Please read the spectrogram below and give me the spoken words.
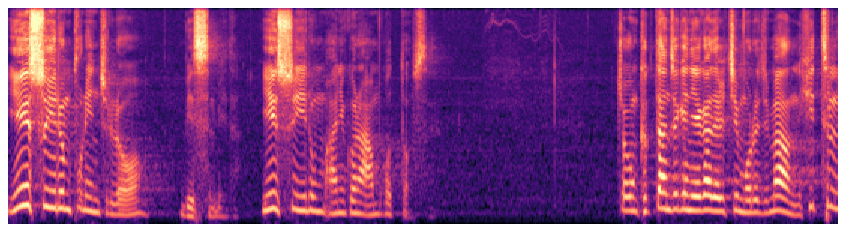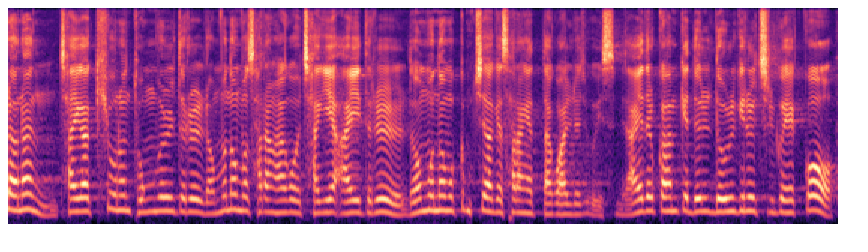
예수 이름뿐인 줄로 믿습니다. 예수 이름 아니고는 아무것도 없어요. 조금 극단적인 예가 될지 모르지만 히틀러는 자기가 키우는 동물들을 너무너무 사랑하고 자기 아이들을 너무너무 끔찍하게 사랑했다고 알려지고 있습니다. 아이들과 함께 늘 놀기를 즐거했고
